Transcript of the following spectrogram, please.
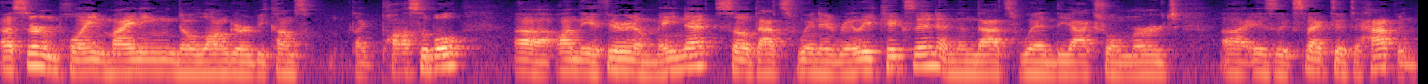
a certain point, mining no longer becomes like possible. on the Ethereum mainnet, so that's when it really kicks in, and then that's when the actual merge is expected to happen.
